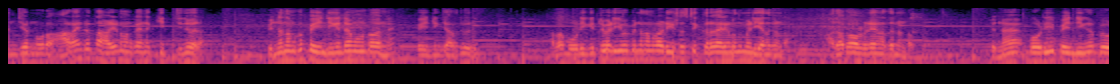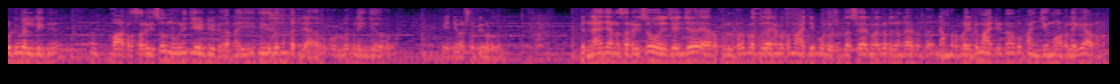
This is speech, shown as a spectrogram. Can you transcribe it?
അഞ്ച് എണ്ണൂറ് ആറായിരം രൂപ താഴെയാണ് നമുക്ക് അതിന്റെ കിറ്റിന് വരാം. പിന്നെ നമുക്ക് പെയിന്റിങ്ങിന്റെ എമൗണ്ട് തന്നെ. പെയിന്റിങ് ചാർജ് വരും. അപ്പോൾ ബോഡി കിറ്റ് മേടിക്കുമ്പോൾ പിന്നെ നമ്മൾ അഡീഷണൽ സ്റ്റിക്കർ കാര്യങ്ങളൊന്നും മേടിക്കാൻ നിൽക്കണ്ട. അതൊക്കെ ഓൾറെഡി അതിനകത്ത് തന്നെ ഉണ്ടാവും. പിന്നെ body painting body welding water സർവീസോ ഒന്നും കൂടി ചെയ്യേണ്ടി വരും. കാരണം ഈ രീതിയിലൊന്നും പറ്റില്ല. അത് ഫുള്ള് ക്ലീൻ ചെയ്ത് കൊടുക്കും. പെയിന്റിങ് വർഷോപ്പിൽ കൊടുക്കും. പിന്നെ ജന service oil change air filter plug കാര്യങ്ങളൊക്കെ മാറ്റി പൊല്യൂഷൻ ടെസ്റ്റ് കാര്യങ്ങളൊക്കെ എടുക്കേണ്ടതായിട്ടുണ്ട്. നമ്പർ പ്ലേറ്റ് മാറ്റിയിട്ട് നമുക്ക് പഞ്ചിങ് മോഡലിലേക്ക് ആകണം.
